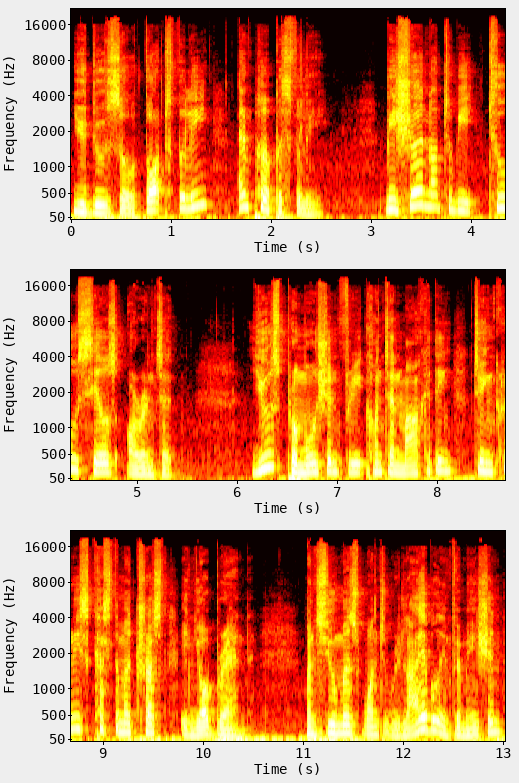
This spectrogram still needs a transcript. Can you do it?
you do so thoughtfully and purposefully. Be sure not to be too sales oriented. Use promotion free content marketing to increase customer trust in your brand. Consumers want reliable information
